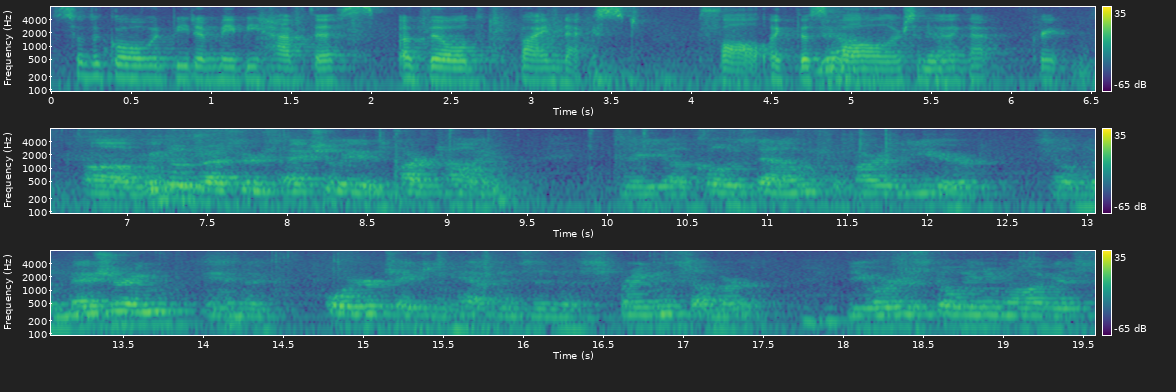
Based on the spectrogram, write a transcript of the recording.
So the goal would be to maybe have this a build by next fall, like this Yeah, fall or something yeah. like that? Great. Uh, window dressers actually is part-time. They uh, close down for part of the year. So the measuring and the order taking happens in the spring and summer. The orders go in in August,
